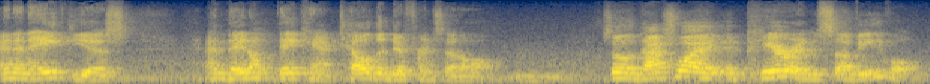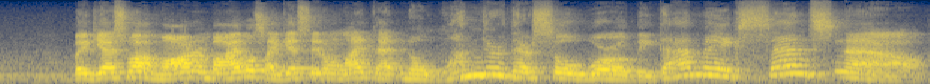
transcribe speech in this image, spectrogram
and an atheist and they don't they can't tell the difference at all. Mhm. So that's why appearance of evil. But guess what? Modern Bibles, I guess they don't like that. No wonder they're so worldly. That makes sense now.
